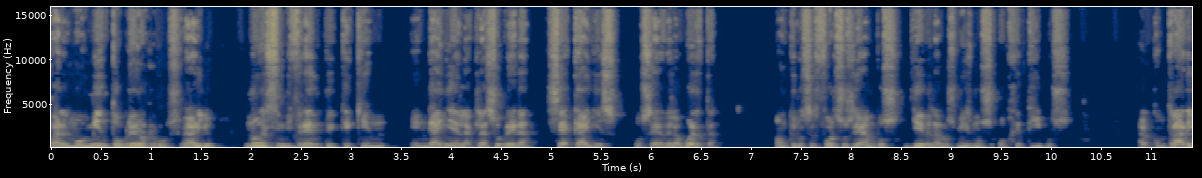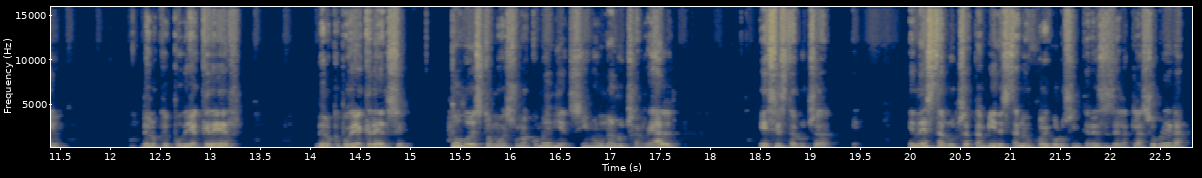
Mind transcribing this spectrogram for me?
para el movimiento obrero revolucionario no es indiferente que quien engaña a la clase obrera sea Calles o sea de la Huerta, aunque los esfuerzos de ambos lleven a los mismos objetivos. Al contrario, de lo que podría creer, de lo que podría creerse, todo esto no es una comedia, sino una lucha real. Es esta lucha, en esta lucha también están en juego los intereses de la clase obrera,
